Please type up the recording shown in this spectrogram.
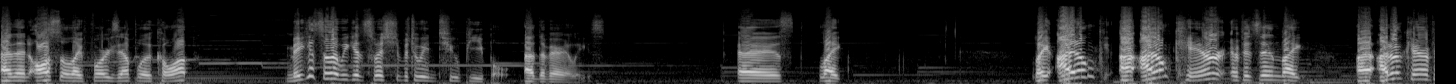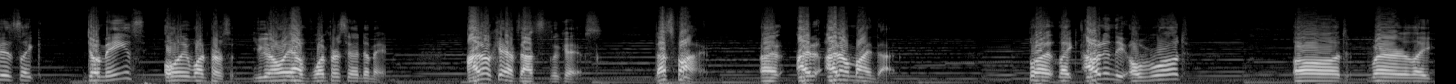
and then also, like, for example, with co-op, make it so that we can switch between two people, at the very least. As, like, like, I don't, I, I don't care if it's in, like, I, I don't care if it's, like, domains, only one person. You can only have one person in a domain. I don't care if that's the case. That's fine. I, I, I don't mind that. But, like, out in the overworld, uh, where, like,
